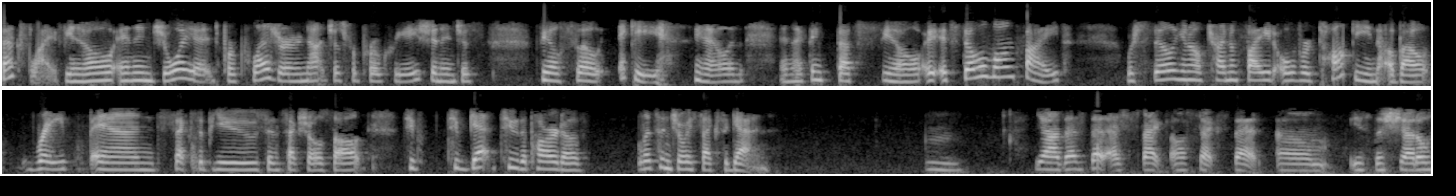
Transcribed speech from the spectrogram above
sex life, you know, and enjoy it for pleasure, not just for procreation and just feel so icky you know, and and I think that's you know it, it's still a long fight. We're still you know trying to fight over talking about rape and sex abuse and sexual assault to to get to the part of let's enjoy sex again. Mm. Yeah, there's that aspect of sex that um, is the shadow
